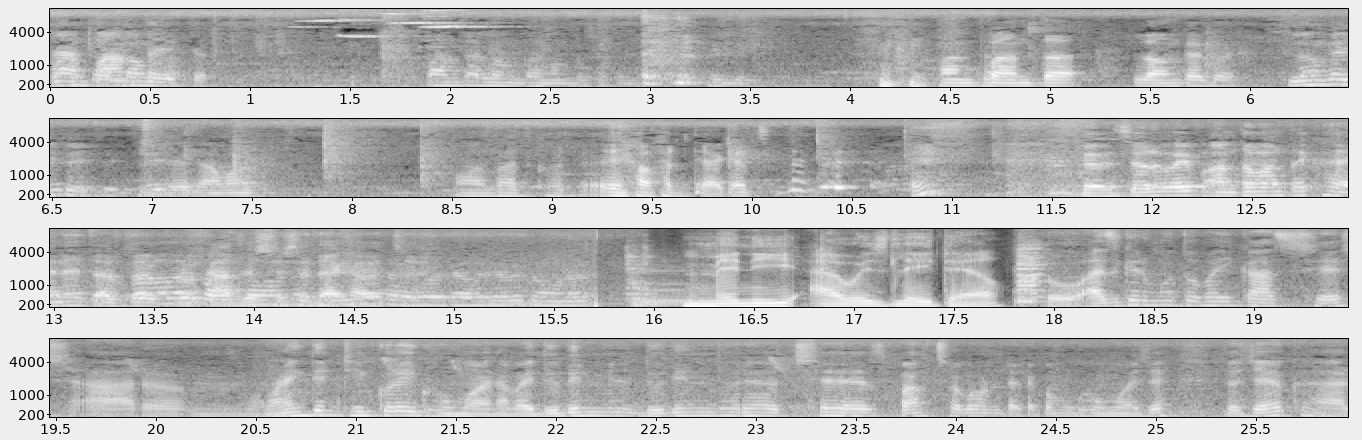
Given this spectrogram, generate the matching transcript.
হ্যাঁ পান্তাই তো পান্তা লঙ্কা লঙ্কা পান্তা। লঙ্কা কর। লঙ্কাই দেখ, আমার আমার ভাত ঘর আবার দেখাচ্ছে। চলো ভাই পান্তা পান্তা খায় নাই তারপরে পুরো কাজের শেষে দেখা হচ্ছে। Many hours later. তো আজকের মতো ভাই কাজ শেষ আর অনেকদিন ঠিক করেই ঘুম হয় না ভাই। দুদিন মিল- দুদিন ধরে হচ্ছে পাঁচ ছ ঘণ্টা এরকম ঘুম হয়েছে তো যাই হোক আর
